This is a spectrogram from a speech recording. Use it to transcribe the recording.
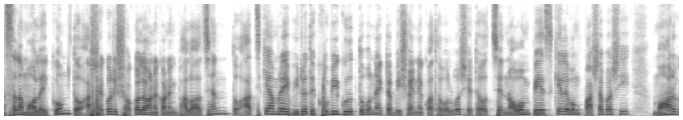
আসসালামু আলাইকুম। তো আশা করি সকলে অনেক অনেক ভালো আছেন। তো আজকে আমরা এই ভিডিওতে খুবই গুরুত্বপূর্ণ একটা বিষয় নিয়ে কথা বলব। সেটা হচ্ছে নবম পে স্কেল এবং পাশাপাশি মহার্ঘ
